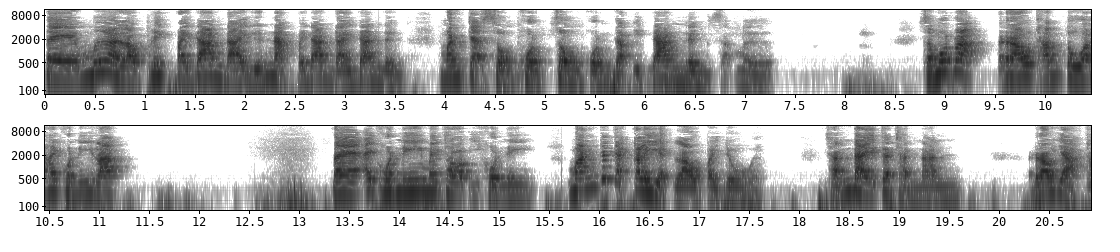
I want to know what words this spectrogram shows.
แต่เมื่อเราพลิกไปด้านใดหรือหนักไปด้านใดด้านหนึ่ง มันจะส่งผลส่งผลกับอีกด้านหนึ่งเสมอ สมมุติว่าเราทำตัวให้คนนี้รัก แต่ไอคนนี้ไม่ชอบอีคนนี้ มันก็จะเกลียดเราไปด้วยฉันใดก็ฉันนั้น เราอยากท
